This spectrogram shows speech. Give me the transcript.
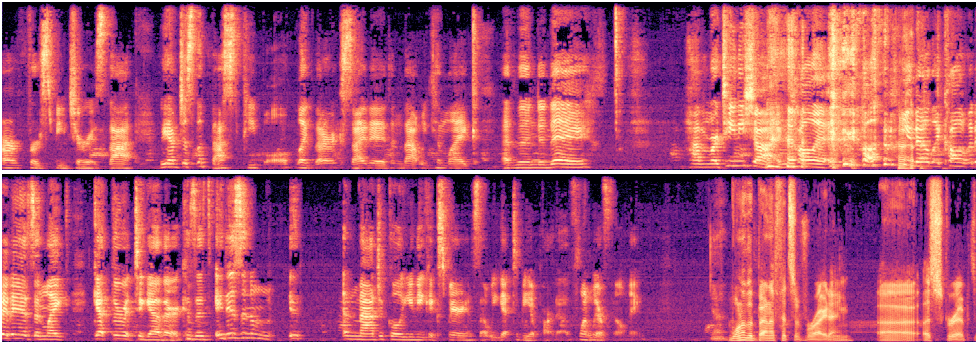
our first feature is that we have just the best people like that are excited and that we can like at the end of the day have a martini shot and call it, call it you know like call it what it is and like get through it together. Because Mm-hmm. it's it is an it, a magical unique experience that we get to be a part of when we're filming. One of the benefits of writing uh, a script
